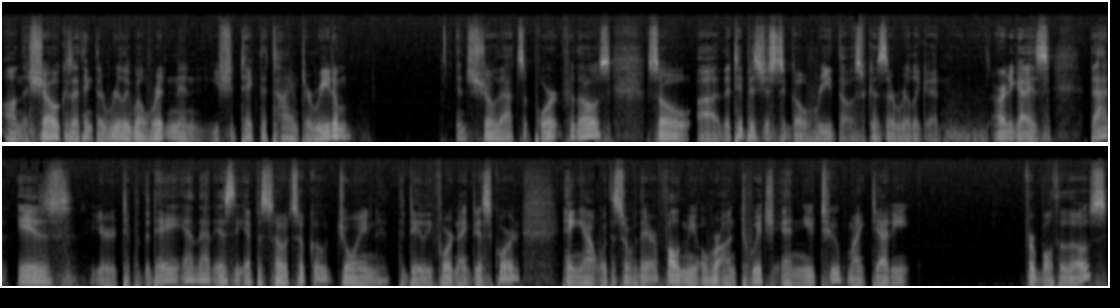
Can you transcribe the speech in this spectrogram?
on the show because i think they're really well written and you should take the time to read them and show that support for those. So uh, the tip is just to go read those because they're really good. Alrighty, guys, that is your tip of the day, and that is the episode. So go join the daily Fortnite Discord, hang out with us over there. Follow me over on Twitch and YouTube, Mike Daddy, for both of those.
